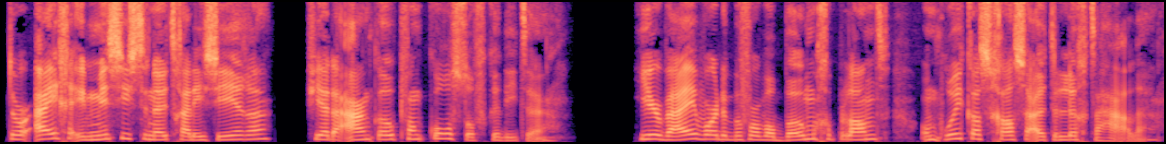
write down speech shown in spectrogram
Door eigen emissies te neutraliseren via de aankoop van koolstofkredieten. Hierbij worden bijvoorbeeld bomen geplant om broeikasgassen uit de lucht te halen.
